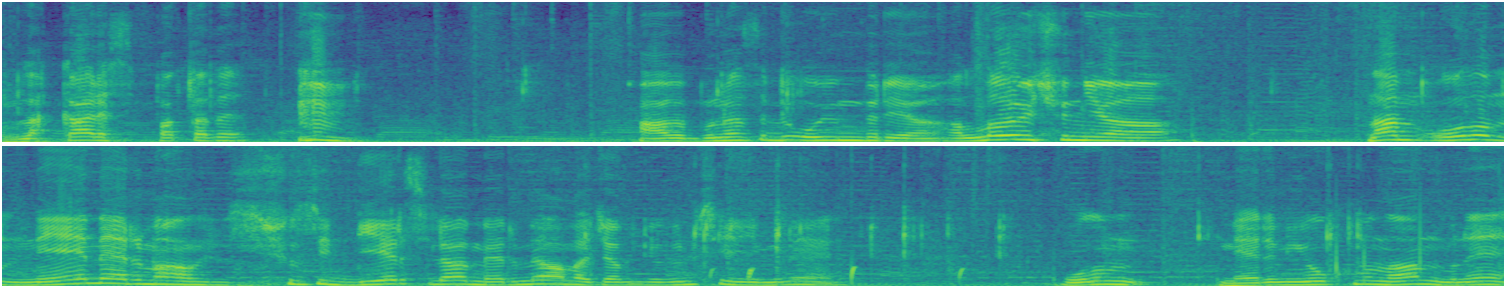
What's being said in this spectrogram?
Allah kahretsin patladı. Abi bu nasıl bir oyundur ya? Allah için ya. Lan oğlum neye mermi alıyorsun? Şu diğer silah mermi alacağım gözüm seveyim ne? Oğlum mermi yok mu lan bu ne?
